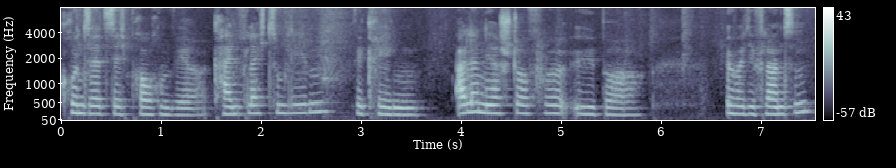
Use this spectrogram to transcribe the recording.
Grundsätzlich brauchen wir kein Fleisch zum Leben. Wir kriegen alle Nährstoffe über, über die Pflanzen.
